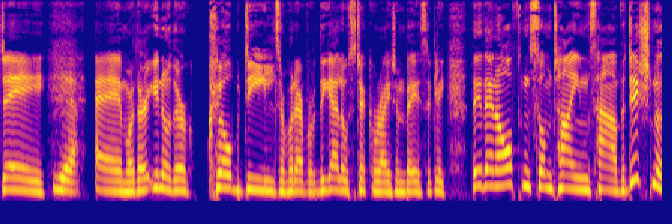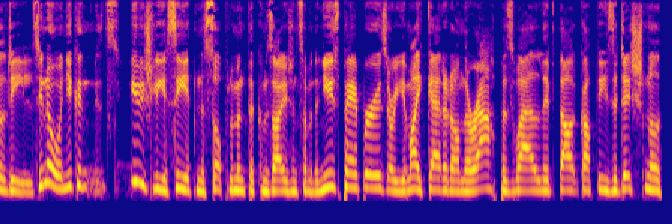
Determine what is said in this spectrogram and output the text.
day, Yeah. um, or their, you know, their club deals or whatever, the yellow sticker item basically, they then often sometimes have additional deals, you know, and you can, it's, usually you see it in the supplement that comes out in some of the newspapers, or you might get it on their app as well. They've got these additional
